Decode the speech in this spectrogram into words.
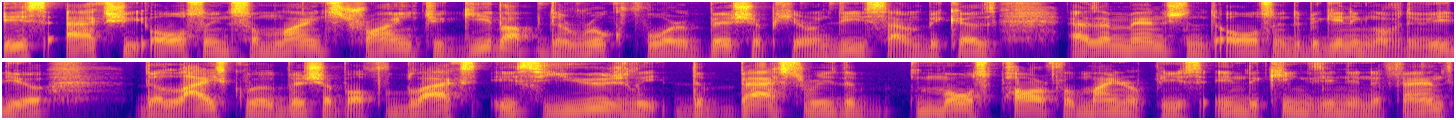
is actually also in some lines trying to give up the rook for a bishop here on d7 because as I mentioned also in the beginning of the video the light square bishop of blacks is usually the best really the most powerful minor piece in the king's indian defense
